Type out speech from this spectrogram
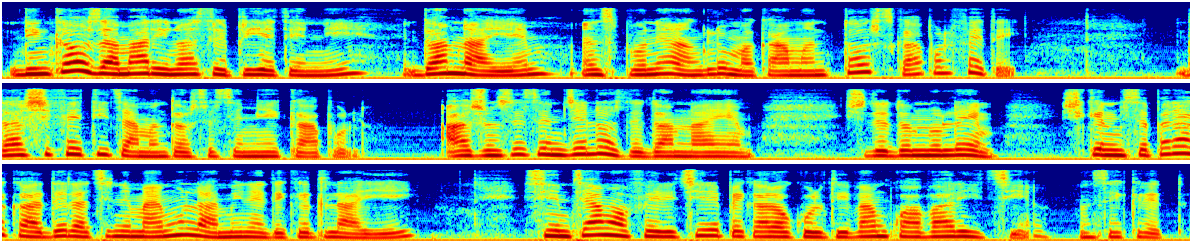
Din cauza marii noastre prietenii, doamna M îmi spunea în glumă că am întors capul fetei. Dar și fetița am întorsese mie capul. Ajunsesem gelos de doamna M și de domnul M și când mi se părea că Adela ține mai mult la mine decât la ei, simțeam o fericire pe care o cultivam cu avariție, în secret.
